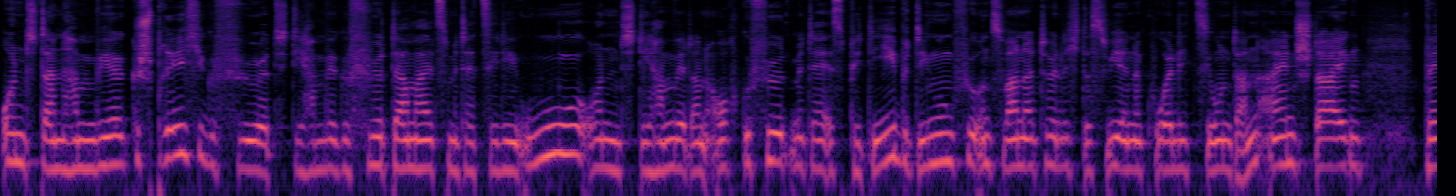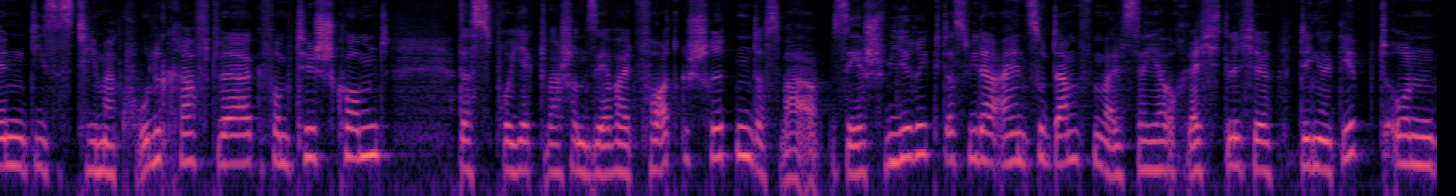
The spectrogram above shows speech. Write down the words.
Und dann haben wir Gespräche geführt. Die haben wir geführt damals mit der CDU und die haben wir dann auch geführt mit der SPD. Bedingung für uns war natürlich, dass wir in eine Koalition dann einsteigen, wenn dieses Thema Kohlekraftwerk vom Tisch kommt. Das Projekt war schon sehr weit fortgeschritten. Das war sehr schwierig, das wieder einzudampfen, weil es da ja auch rechtliche Dinge gibt. Und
